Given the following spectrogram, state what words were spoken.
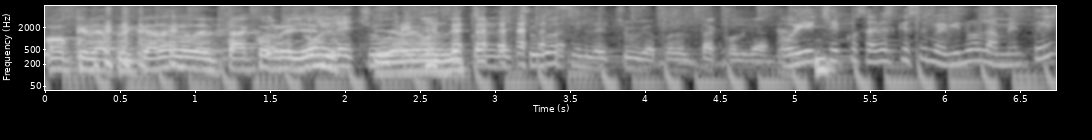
O que le aplicaran lo del taco relleno. Con lechuga, con, con lechuga o sin lechuga, pero el taco colgando. Oye, Checo, ¿sabes qué se me vino a la mente?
